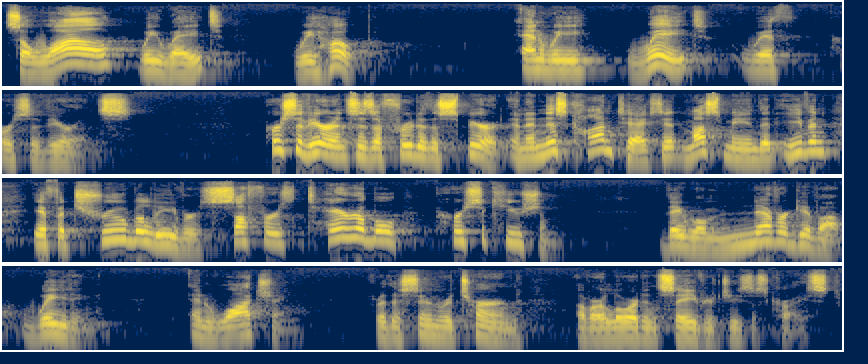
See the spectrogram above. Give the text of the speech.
So while we wait, we hope. And we wait with perseverance. Perseverance is a fruit of the Spirit. And in this context, it must mean that even if a true believer suffers terrible persecution, they will never give up waiting and watching for the soon return of our Lord and Savior Jesus Christ.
